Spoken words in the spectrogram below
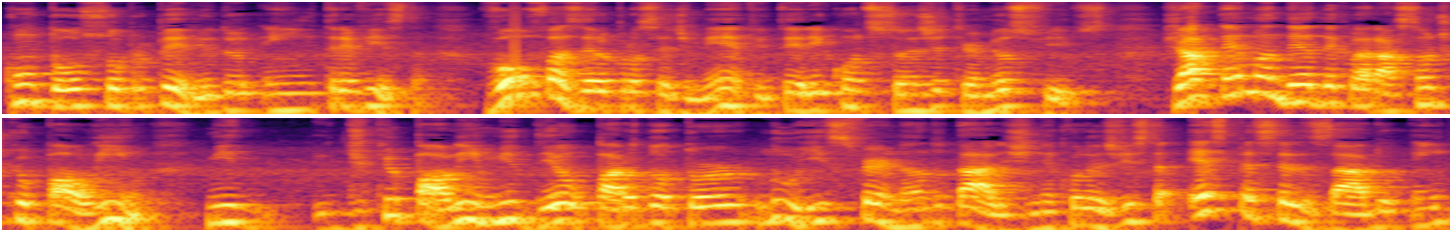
Contou sobre o período em entrevista. Vou fazer o procedimento e terei condições de ter meus filhos. Já até mandei a declaração de que o Paulinho me, de que o Paulinho me deu para o Dr. Luiz Fernando Dali, ginecologista especializado em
